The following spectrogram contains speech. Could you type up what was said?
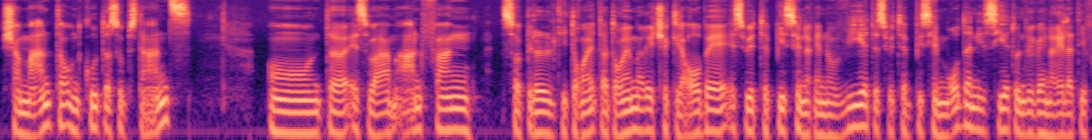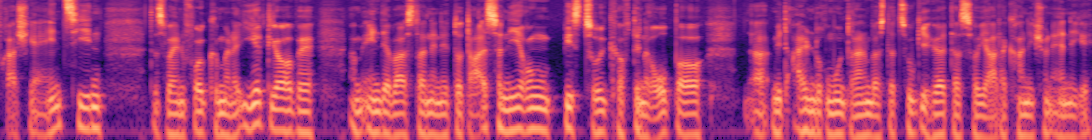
charmanter und guter Substanz. Und äh, es war am Anfang so ein bisschen die, der träumerische Glaube, es wird ein bisschen renoviert, es wird ein bisschen modernisiert und wir werden relativ rasch hier einziehen. Das war ein vollkommener Irrglaube. Am Ende war es dann eine Totalsanierung bis zurück auf den Rohbau äh, mit allen drum und dran, was dazugehört. Also ja, da kann ich schon einige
